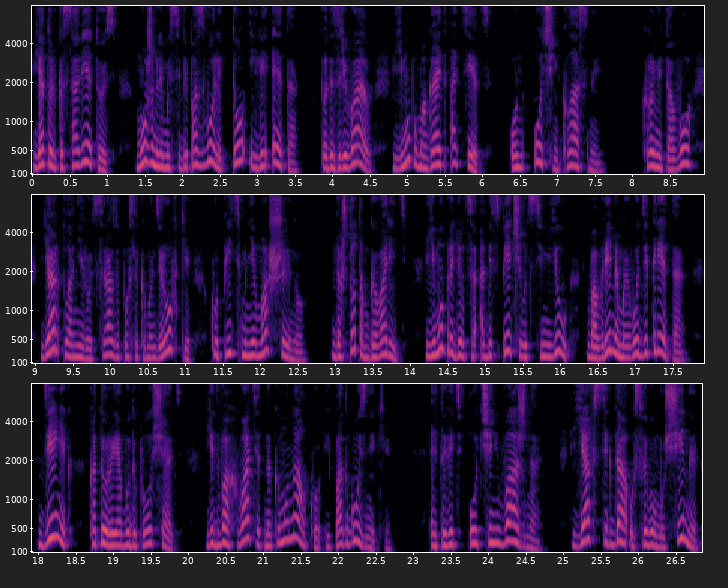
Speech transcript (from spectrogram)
Я только советуюсь, можем ли мы себе позволить то или это. Подозреваю, ему помогает отец, он очень классный. Кроме того, Яр планирует сразу после командировки купить мне машину. Да что там говорить, ему придется обеспечивать семью во время моего декрета. Денег, которые я буду получать, едва хватит на коммуналку и подгузники. Это ведь очень важно. Я всегда у своего мужчины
